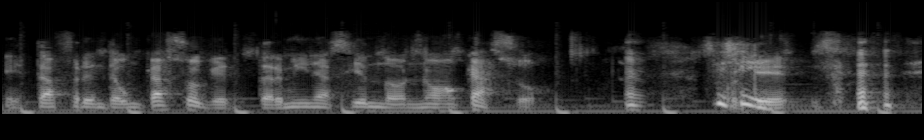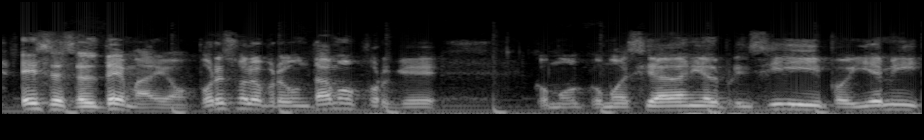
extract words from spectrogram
está frente a un caso que termina siendo no caso. Sí, sí. ese es el tema, digamos. Por eso lo preguntamos, porque, como, como decía Dani al principio y Emi,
